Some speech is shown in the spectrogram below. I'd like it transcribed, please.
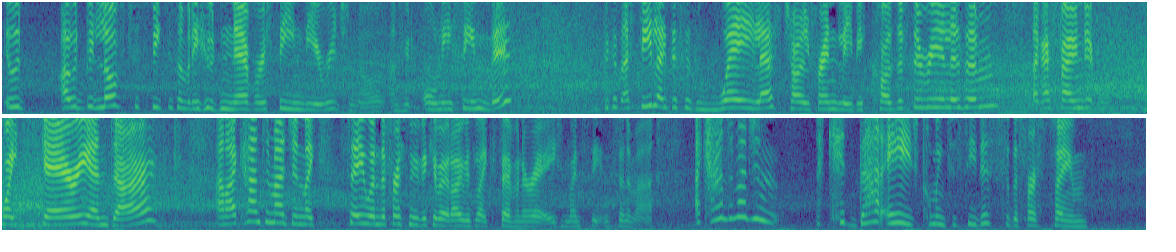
it would. I would be loved to speak to somebody who'd never seen the original and who'd only seen this because I feel like this is way less child friendly because of the realism. Like I found it quite scary and dark. And I can't imagine, like, say when the first movie came out, I was like seven or eight and went to see it in the cinema. I can't imagine a kid that age coming to see this for the first time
